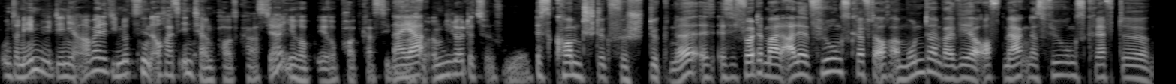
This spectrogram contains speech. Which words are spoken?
Unternehmen, mit denen ihr arbeitet, die nutzen den auch als internen Podcast, ja, ihre, ihre Podcasts, die naja, machen, um die Leute zu informieren. Es kommt Stück für Stück, ne? Es, ich wollte mal alle Führungskräfte auch ermuntern, weil wir ja oft merken, dass Führungskräfte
